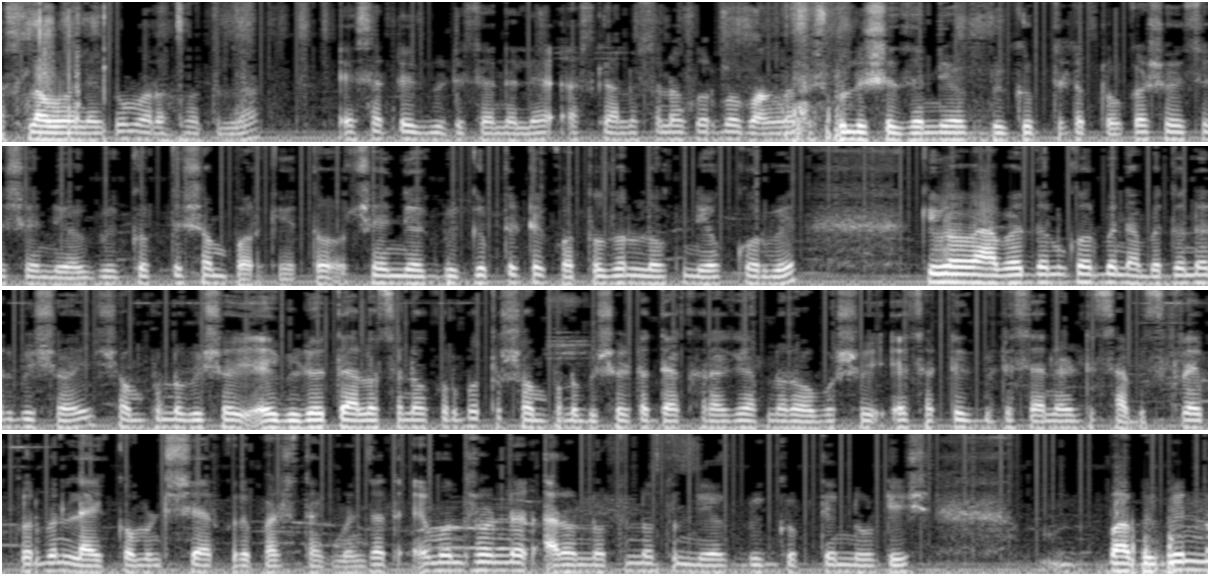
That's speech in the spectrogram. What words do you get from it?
আসসালামু আলাইকুম রহমতুল্লাহ। এসআরটিএস বিটি চ্যানেলে আজকে আলোচনা করব বাংলাদেশ পুলিশে যে নিয়োগ বিজ্ঞপ্তিটা প্রকাশ হয়েছে, সেই নিয়োগ বিজ্ঞপ্তি সম্পর্কে। তো সেই নিয়োগ বিজ্ঞপ্তিতে কতজন লোক নিয়োগ করবে, কীভাবে আবেদন করবেন, আবেদনের বিষয়, সম্পূর্ণ বিষয় এই ভিডিওতে আলোচনা করব। তো সম্পূর্ণ বিষয়টা দেখার আগে আপনারা অবশ্যই এসআরটিএস বিটি চ্যানেলটি সাবস্ক্রাইব করবেন, লাইক, কমেন্ট, শেয়ার করে পাশে থাকবেন। যাতে এমন ধরনের আরও নতুন নতুন নিয়োগ বিজ্ঞপ্তির নোটিশ বা বিভিন্ন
